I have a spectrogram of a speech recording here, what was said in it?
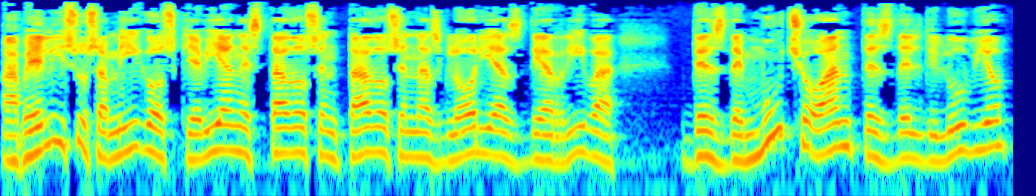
Abel y sus amigos que habían estado sentados en las glorias de arriba desde mucho antes del diluvio,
